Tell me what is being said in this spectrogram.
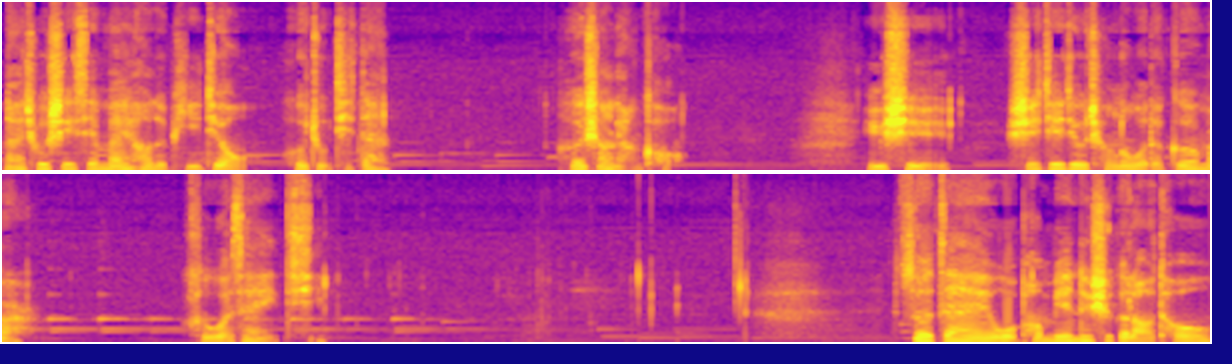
拿出事先买好的啤酒。和煮鸡蛋，喝上两口，于是世界就成了我的哥们儿，和我在一起。坐在我旁边的是个老头，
